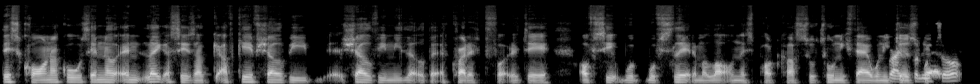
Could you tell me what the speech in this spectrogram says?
this corner goes in. And like I says, I've, I've gave Shelvey Shelvey me a little bit of credit for today. Obviously, we've, we've slated him a lot on this podcast, so it's only fair when he does well.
